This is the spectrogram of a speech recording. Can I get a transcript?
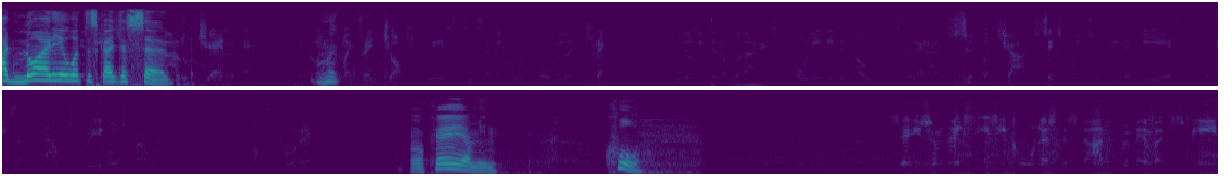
I had no idea what this guy just said. Okay, I mean, It belongs to my friend Josh, who races in something called Formula Drift. You don't need to know what that is. All you need to know is that it has a supercharged 6.2-litre V8 that makes a thousand brake horsepower. Off we go then. Okay, I mean, cool. Set you some nice easy corners to start. Remember, speed,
